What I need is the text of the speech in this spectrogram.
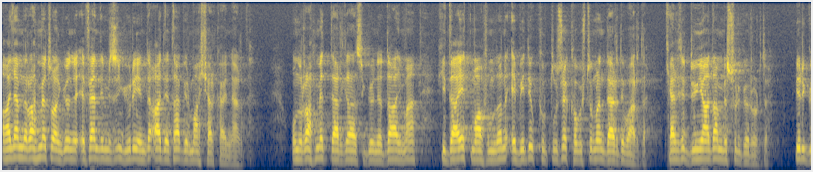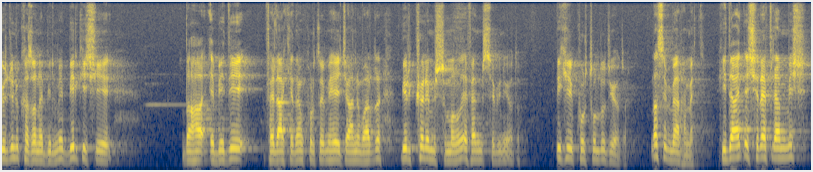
Alemde rahmet olan gönül efendimizin yüreğinde adeta bir mahşer kaynardı. Onu rahmet dergâhı gönlü daima hidayet mahrumlarını ebedi kurtuluşa kavuşturmanın derdi vardı. Kendisi dünyadan mesul görürdü. Bir gözünü kazanabilme, bir kişiyi daha ebedi felakeden kurtulma heyecanı vardı. Bir köle Müslüman oldu, Efendimiz seviniyordu. Bir kişi kurtuldu diyordu. Nasıl bir merhamet? Hidayetle şereflenmiş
